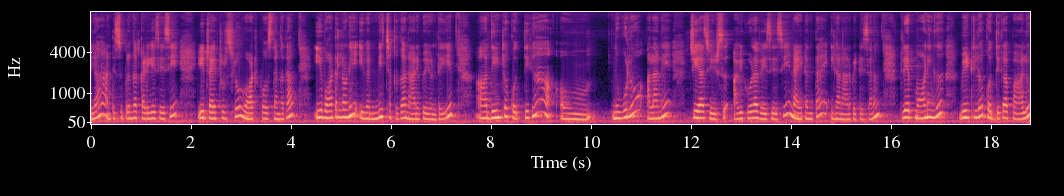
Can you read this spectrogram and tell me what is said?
ఇలా అంటే శుభ్రంగా కడిగేసేసి ఈ డ్రై ఫ్రూట్స్లో వాటర్ పోస్తాం కదా ఈ వాటర్లోనే ఇవన్నీ చక్కగా నానిపోయి ఉంటాయి. దీంట్లో కొద్దిగా నువ్వులు అలానే చియా సీడ్స్ అవి కూడా వేసేసి నైట్ అంతా ఇలా నానబెట్టేసాను రేపు మార్నింగ్ వీటిలో కొద్దిగా పాలు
